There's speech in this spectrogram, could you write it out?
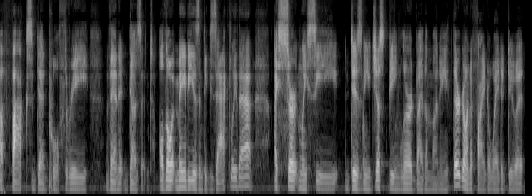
a Fox Deadpool 3 than it doesn't. Although it maybe isn't exactly that, I certainly see Disney just being lured by the money. They're going to find a way to do it.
